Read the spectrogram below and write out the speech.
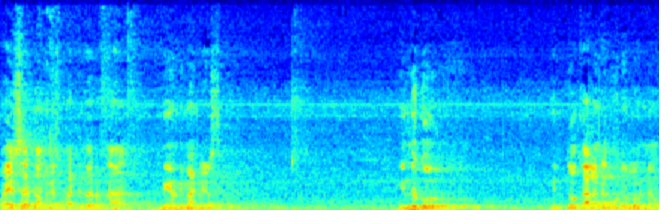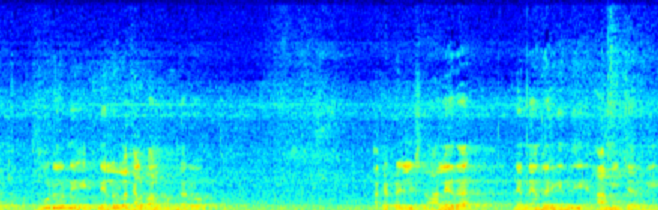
వైఎస్ఆర్ కాంగ్రెస్ పార్టీ తరఫున మేము డిమాండ్ చేస్తాం. ఎందుకు ఎంతో కాలంగా గూడూరులో ఉన్నాం. గూడూరుని నెల్లూరులో కలపాలనుకుంటున్నారు. అక్కడ ప్రజలు ఇష్టమా లేదా? నిర్ణయం జరిగింది. హామీ ఇచ్చారని.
